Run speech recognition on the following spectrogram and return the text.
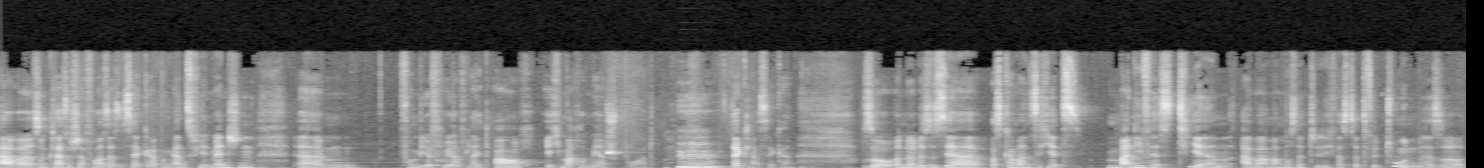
Aber so ein klassischer Vorsatz ist ja gab in ganz vielen Menschen, ähm, von mir früher vielleicht auch, ich mache mehr Sport. Hm. Der Klassiker. So, und dann ist es ja, was kann man sich jetzt manifestieren, aber man muss natürlich was dafür tun. Also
